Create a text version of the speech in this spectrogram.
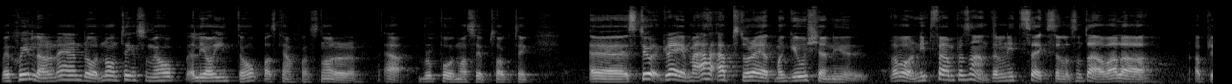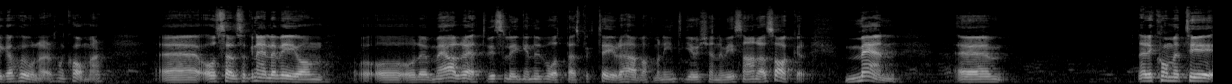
men skillnaden är ändå någonting som jag hoppas, eller jag inte hoppas kanske snarare. Ja, beror på hur man ser på saker och ting. Uh, stor, grejen med App Store är att man godkänner ju, vad var det, 95% eller 96% eller sånt där av alla applikationer som kommer. Uh, och sen så gnäller vi om, och, och, och det är med all rätt visserligen ur vårt perspektiv, det här med att man inte godkänner vissa andra saker. Men uh, när det kommer till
